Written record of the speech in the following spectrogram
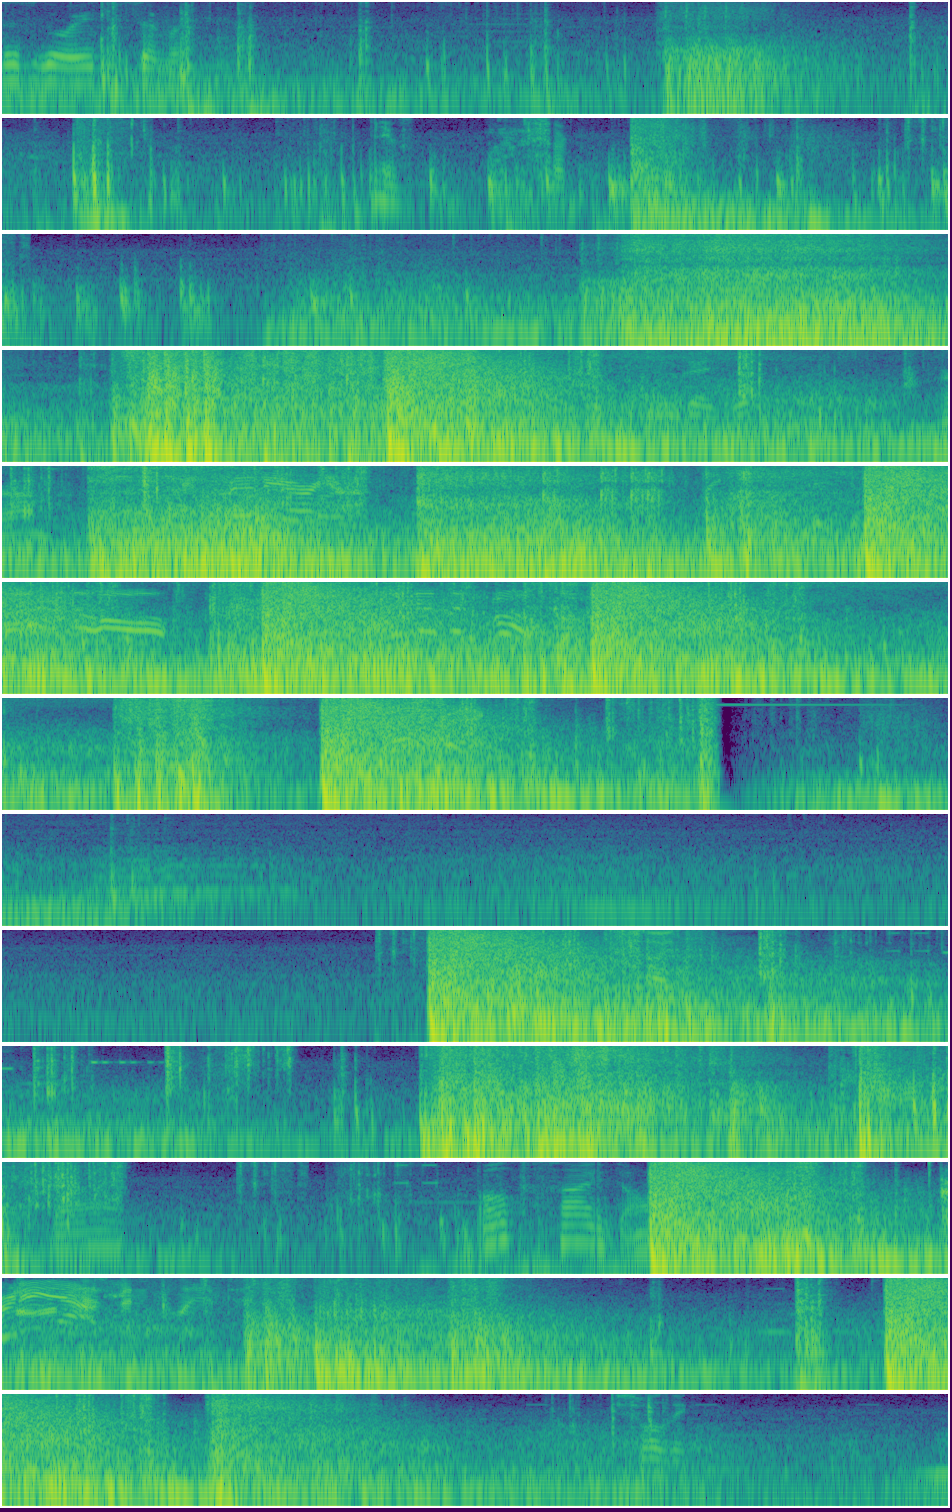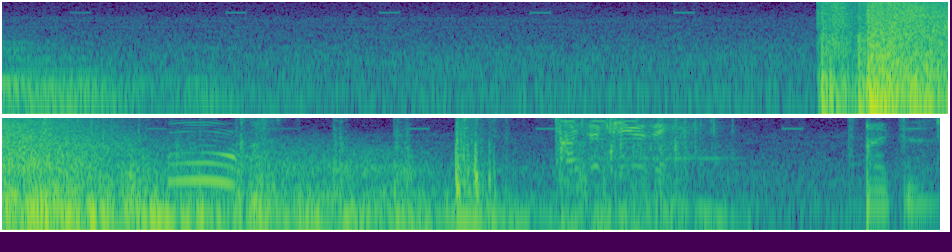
Let's go 87. If shot. Both sides. Oh. Grenade has been planted. He's holding. Ooh. I'm defusing. I can.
